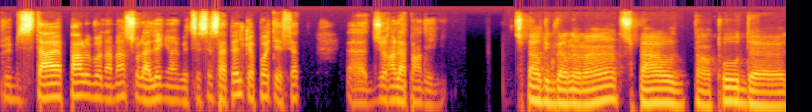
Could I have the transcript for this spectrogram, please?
publicitaire par le gouvernement sur la ligne 186 appel qui n'a pas été faite euh, durant la pandémie tu parles du gouvernement, tu parles tantôt de,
